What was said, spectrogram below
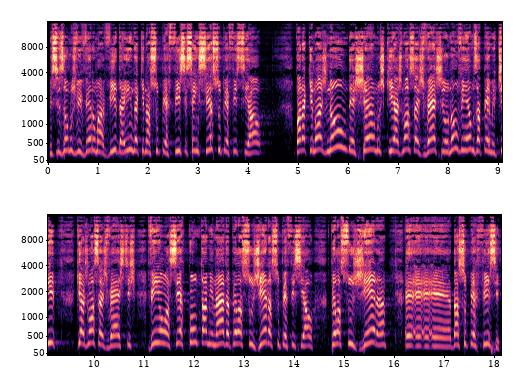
Precisamos viver uma vida, ainda que na superfície, sem ser superficial, para que nós não deixemos que as nossas vestes, ou não venhamos a permitir que as nossas vestes venham a ser contaminadas pela sujeira superficial, pela sujeira é, é, é, é da superfície.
